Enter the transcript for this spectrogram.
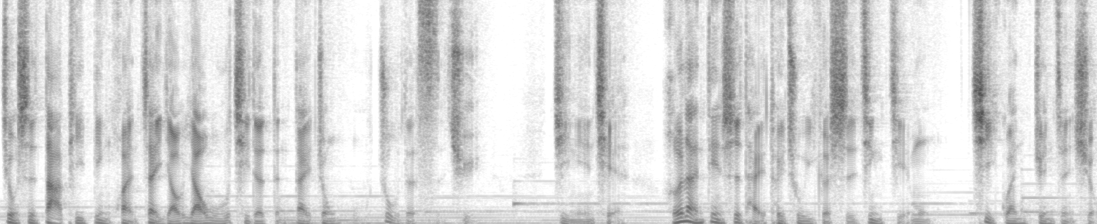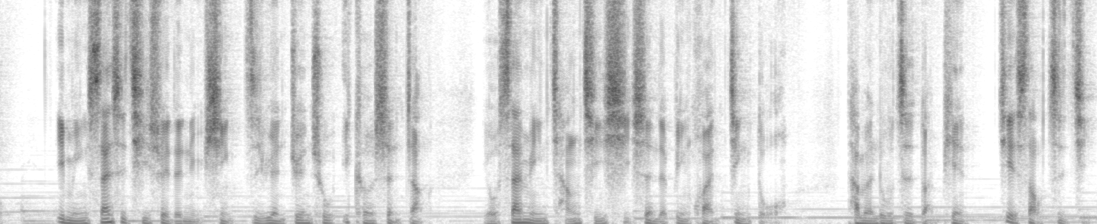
就是大批病患在遥遥无期的等待中无助的死去。几年前，荷兰电视台推出一个实境节目《器官捐赠秀》，一名三十七岁的女性自愿捐出一颗肾脏。有三名长期洗肾的病患竞夺，他们录制短片介绍自己，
